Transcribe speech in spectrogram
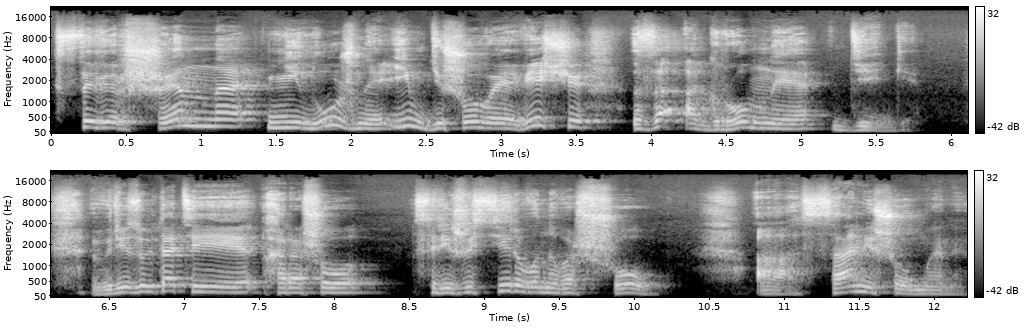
совершенно ненужные им дешевые вещи за огромные деньги. В результате хорошо срежиссированного шоу, а сами шоумены,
